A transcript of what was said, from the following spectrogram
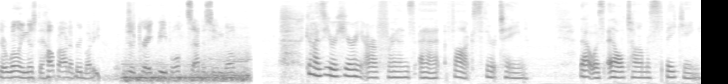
their willingness to help out everybody. Just great people. Sad to see them go. Guys, you're hearing our friends at Fox 13. That was L. Thomas speaking.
